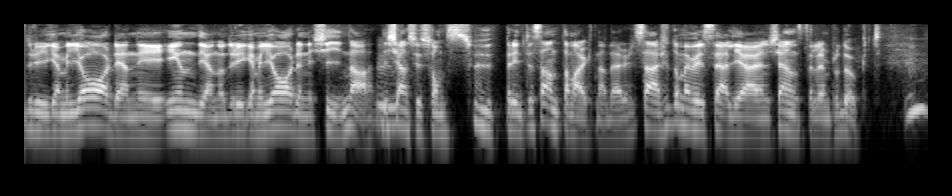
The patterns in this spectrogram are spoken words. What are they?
dryga miljarden i Indien och dryga miljarden i Kina. Mm. Det känns ju som superintressanta marknader. Särskilt om man vill sälja en tjänst eller en produkt. Mm.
